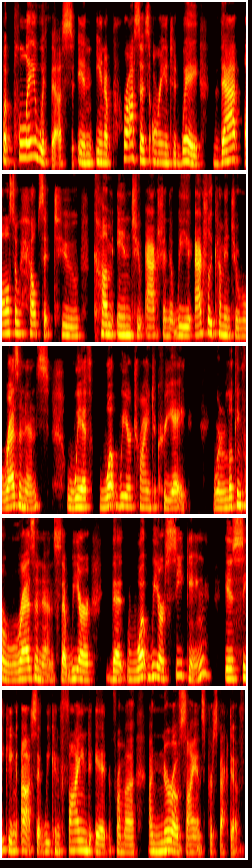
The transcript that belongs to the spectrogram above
but play with this in, in a process oriented way, that also helps it to come into action, that we actually come into resonance with what we are trying to create. We're looking for resonance that we are, that what we are seeking is seeking us, that we can find it from a, a neuroscience perspective.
